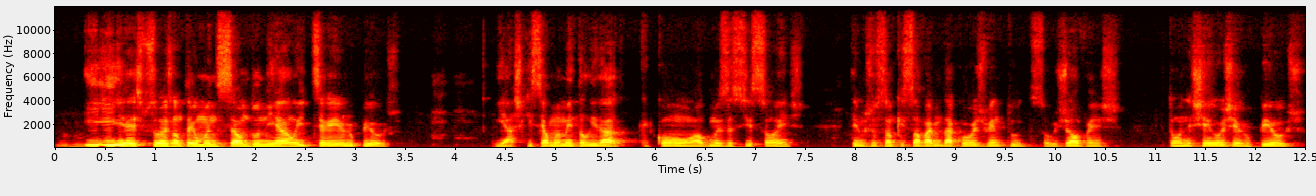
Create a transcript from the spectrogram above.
uhum. e as pessoas não têm uma noção de união e de serem europeus. E acho que isso é uma mentalidade que, com algumas associações, temos noção que isso só vai mudar com a juventude. São os jovens estão a nascer hoje europeus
